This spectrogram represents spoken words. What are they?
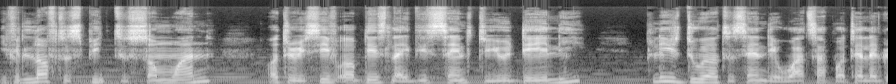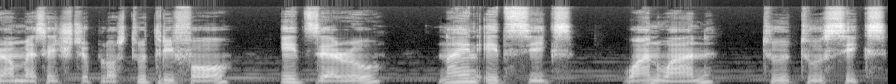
If you'd love to speak to someone or to receive updates like this sent to you daily, please do well to send a WhatsApp or Telegram message to plus 234 80 986 11226.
